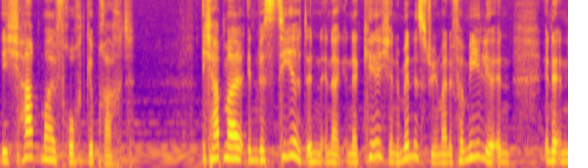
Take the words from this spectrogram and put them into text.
ich habe mal Frucht gebracht. Ich habe mal investiert in, in, der, in der Kirche, in der Ministry, in meine Familie, in, in, der, in,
